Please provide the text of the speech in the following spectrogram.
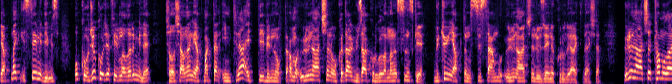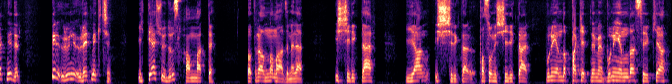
yapmak istemediğimiz o koca koca firmaların bile çalışanların yapmaktan imtina ettiği bir nokta ama ürün ağaçlarını o kadar güzel kurgulamalısınız ki bütün yaptığımız sistem bu ürün ağaçları üzerine kuruluyor arkadaşlar. Ürün ağaçları tam olarak nedir? Bir ürünü üretmek için ihtiyaç duyduğunuz ham madde, satın alınma malzemeler, işçilikler, yan işçilikler, fason işçilikler, bunun yanında paketleme, bunun yanında sevkiyat.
